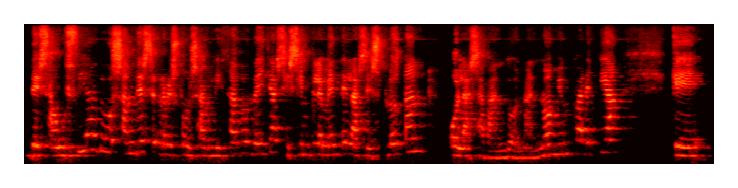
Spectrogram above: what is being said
desahuciado o se han desresponsabilizado de ellas y simplemente las explotan o las abandonan. ¿no? A mí me parecía que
